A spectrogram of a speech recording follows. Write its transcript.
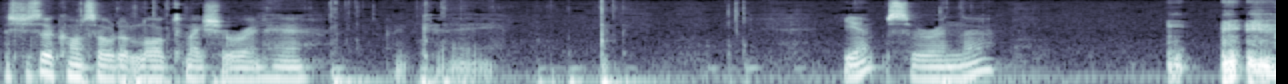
Let's just do a console.log to make sure we're in here. Okay. Yep, so we're in there.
